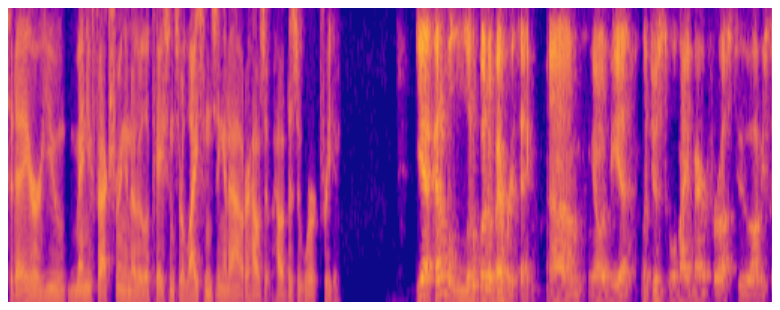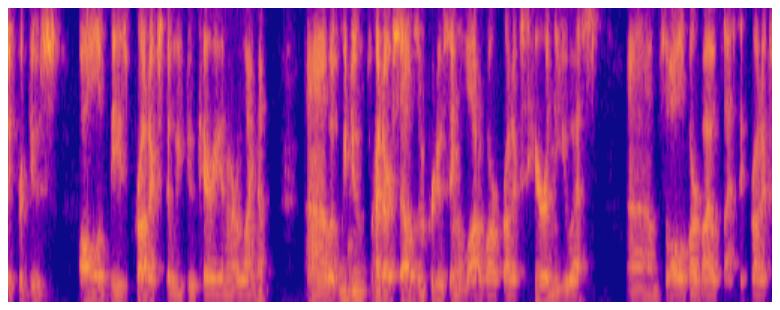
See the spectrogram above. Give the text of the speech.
today, or are you manufacturing in other locations, or licensing it out, or how's it? How does it work for you? Yeah, kind of a little bit of everything. Um, you know, it'd be a logistical nightmare for us to obviously produce all of these products that we do carry in our lineup. Uh, but we do pride ourselves in producing a lot of our products here in the U.S. Um, so all of our bioplastic products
